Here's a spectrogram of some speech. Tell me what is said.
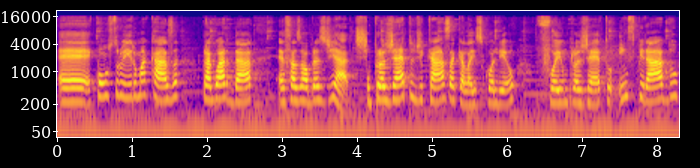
é, construir uma casa para guardar essas obras de arte. O projeto de casa que ela escolheu foi um projeto inspirado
